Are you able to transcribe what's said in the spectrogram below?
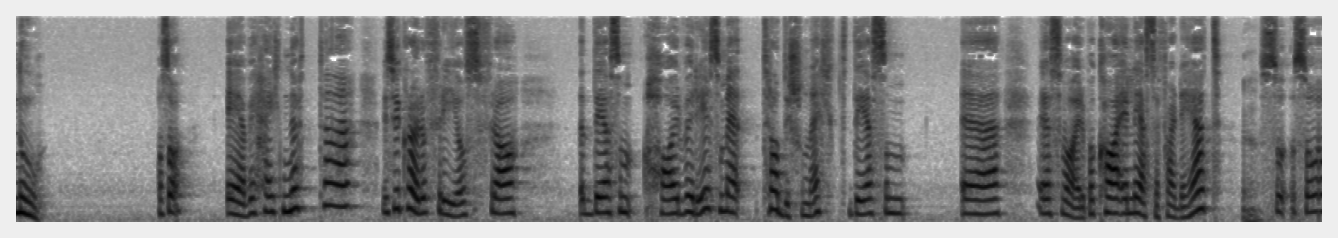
nå? Altså, er vi helt nødt til det? Hvis vi klarer å fri oss fra det som har vært, som er tradisjonelt, det som eh, er svaret på hva er leseferdighet, ja. så, så,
